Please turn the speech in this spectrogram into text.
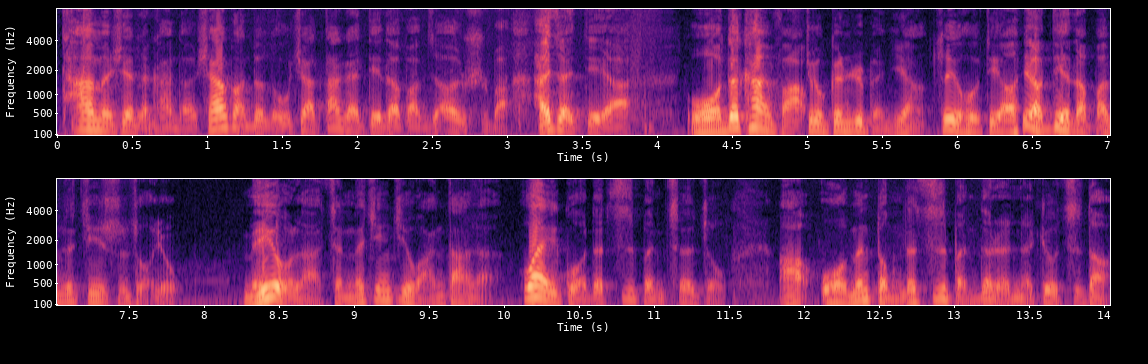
他们现在看到香港的楼价大概跌到百分之二十吧，还在跌啊。我的看法就跟日本一样，最后跌要要跌到百分之七十左右，没有了，整个经济完蛋了。外国的资本车走啊，我们懂得资本的人呢就知道，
